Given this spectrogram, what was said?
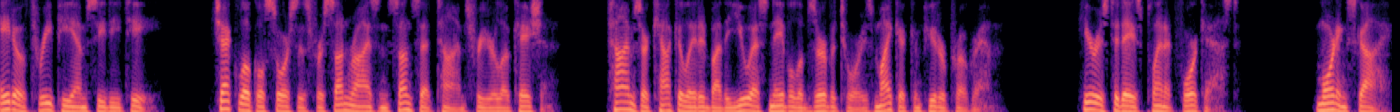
8:03 p.m. CDT. Check local sources for sunrise and sunset times for your location. Times are calculated by the U.S. Naval Observatory's MICA computer program. Here is today's planet forecast. Morning sky.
